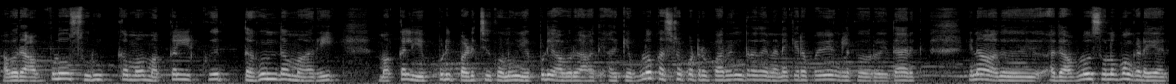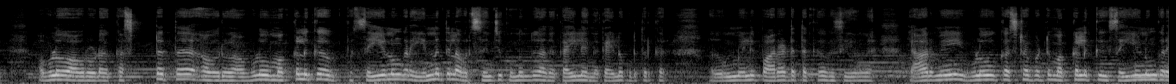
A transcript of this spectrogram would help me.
அவர் அவ்வளோ சுருக்கமாக மக்களுக்கு தகுந்த மாதிரி மக்கள் எப்படி படிச்சுக்கணும் எப்படி அவர் அது அதுக்கு எவ்வளோ கஷ்டப்பட்டிருப்பாருன்றதை நினைக்கிறப்பவே எங்களுக்கு ஒரு இதாக இருக்குது ஏன்னா அது அது அவ்வளோ சுலபம் கிடையாது. அவ்வளோ அவரோட கஷ்டத்தை அவர் அவ்வளோ மக்களுக்கு செய்யணுங்கிற எண்ணத்தில் அவர் செஞ்சு கொண்டு வந்து அதை கையில் எங்கள் கையில் கொடுத்துருக்காரு. அது உண்மையிலே பாராட்டத்தக்க விஷயங்க. யாருமே இவ்வளோ கஷ்டப்பட்டு மக்களுக்கு செய்யணுங்கிற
